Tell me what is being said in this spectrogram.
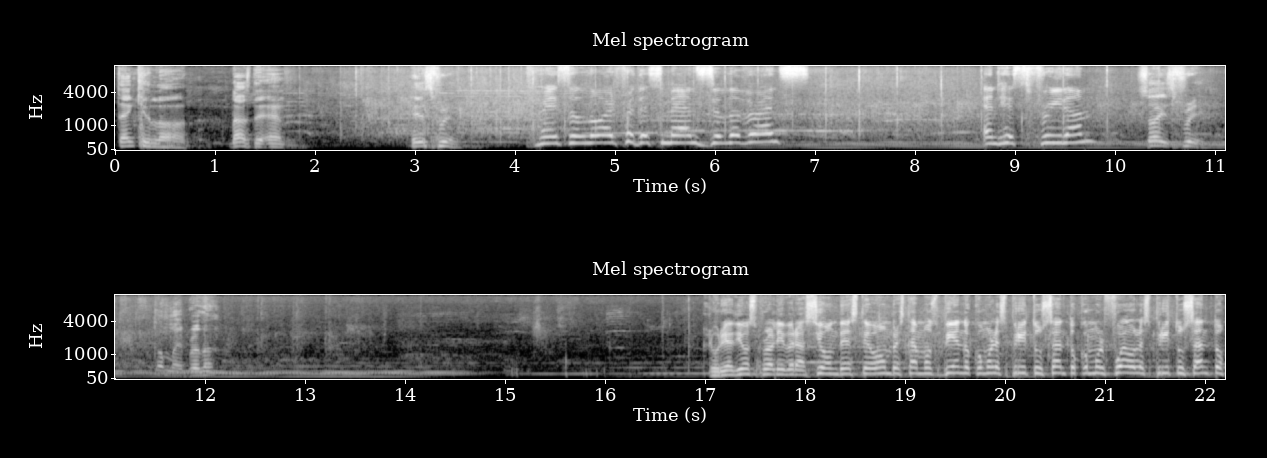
Thank you, Lord. That's the end. He's free. Praise the Lord for this man's deliverance and his freedom. So he's free. Come, my brother. Gloria a Dios por la liberación de este hombre. Estamos viendo cómo el Espíritu Santo, cómo el fuego del Espíritu Santo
